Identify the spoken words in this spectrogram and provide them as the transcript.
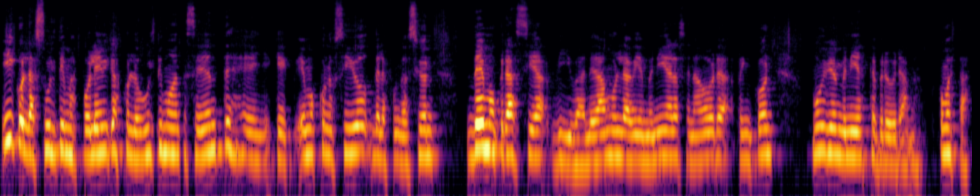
y con las últimas polémicas, con los últimos antecedentes eh, que hemos conocido de la Fundación Democracia Viva. Le damos la bienvenida a la senadora Rincón. Muy bienvenida a este programa. ¿Cómo está?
